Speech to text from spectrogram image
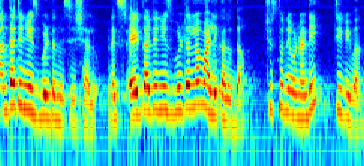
వన్ థర్టీ న్యూస్ బులెటిన్ విశేషాలు. నెక్స్ట్ ఎయిట్ థర్టీ న్యూస్ బులెటిన్లో మళ్ళీ కలుద్దాం. చూస్తూనే ఉండండి టీవీ వన్.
